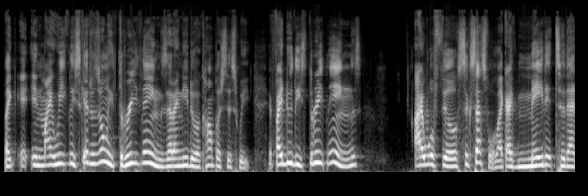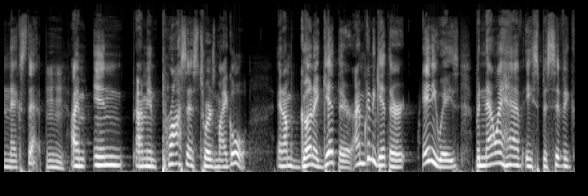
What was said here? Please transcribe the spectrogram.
like in my weekly schedule, there's only three things that I need to accomplish this week. If I do these three things, I will feel successful. Like I've made it to that next step. I'm in I'm in process towards my goal. And I'm gonna get there. I'm gonna get there anyways, but now I have a specific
